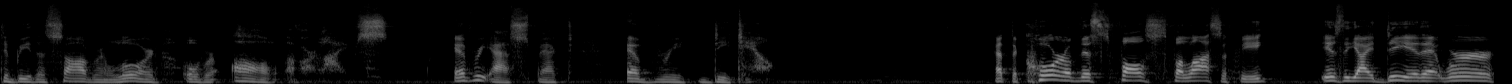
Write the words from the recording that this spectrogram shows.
to be the sovereign Lord over all of our lives, every aspect every detail. At the core of this false philosophy is the idea that we're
